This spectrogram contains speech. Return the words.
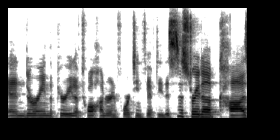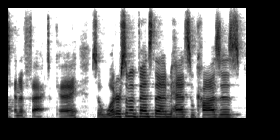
and during the period of 1200 and 1450. This is a straight up cause and effect. Okay. So, what are some events that had some causes,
